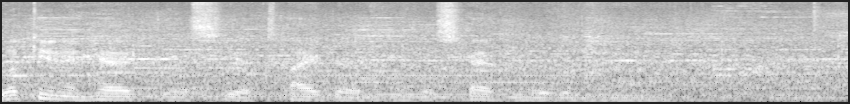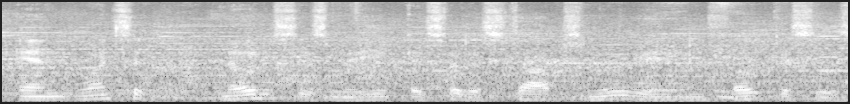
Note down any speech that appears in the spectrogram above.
Looking ahead, you'll see a tiger with its head moving around. And once it notices me, it sort of stops moving and focuses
